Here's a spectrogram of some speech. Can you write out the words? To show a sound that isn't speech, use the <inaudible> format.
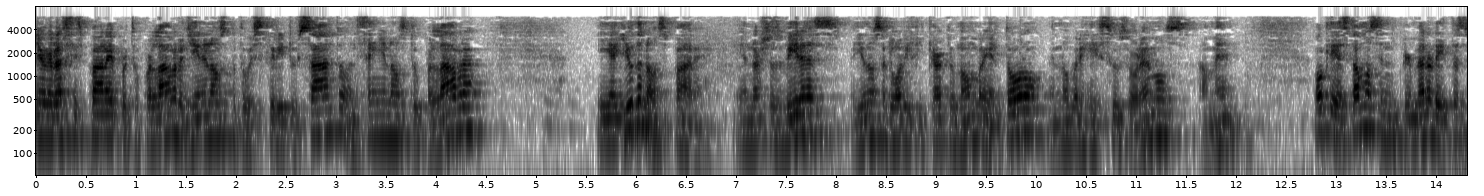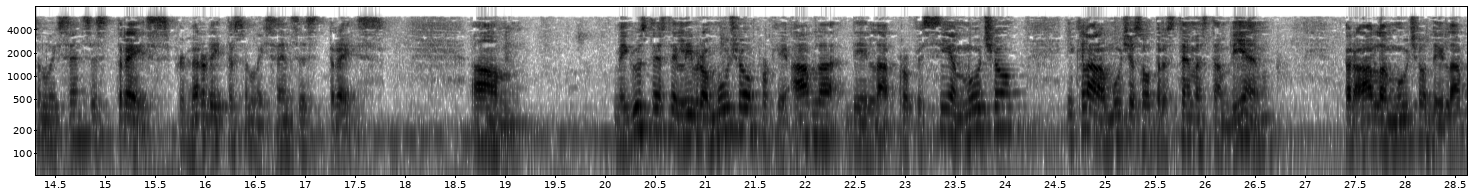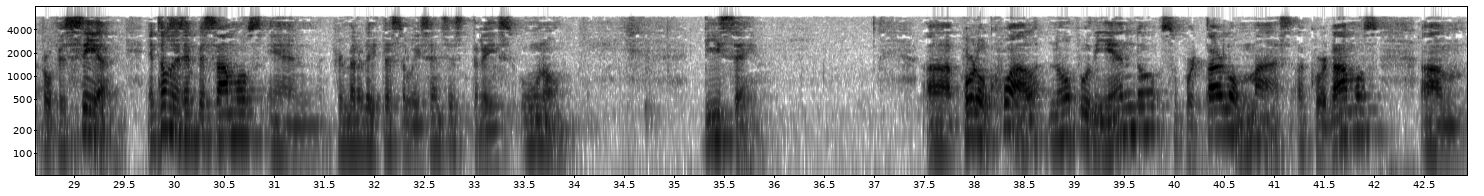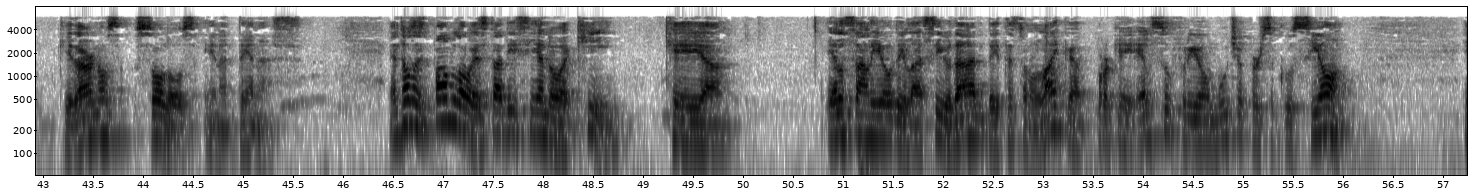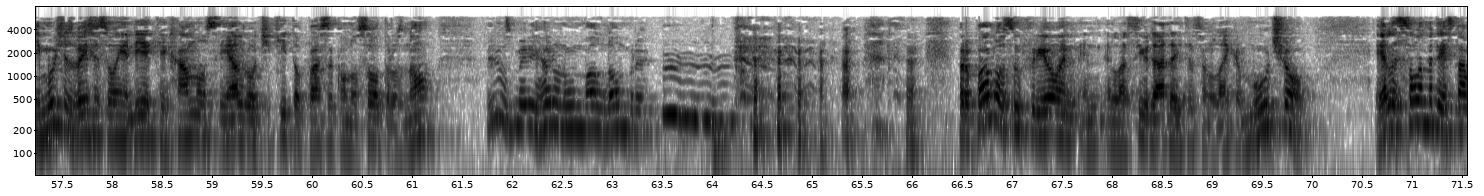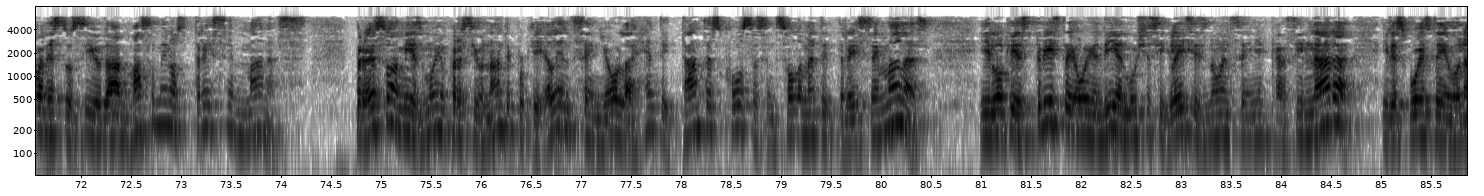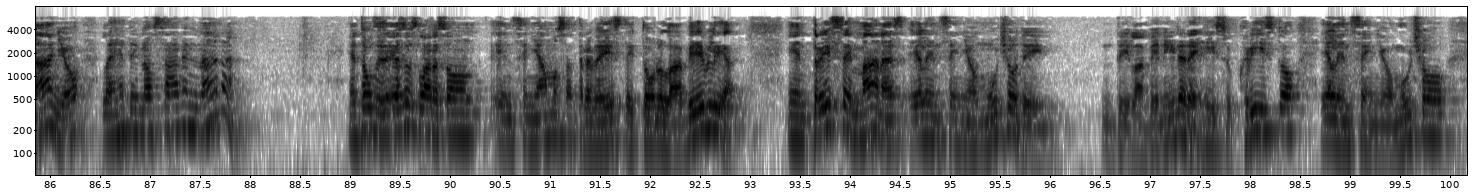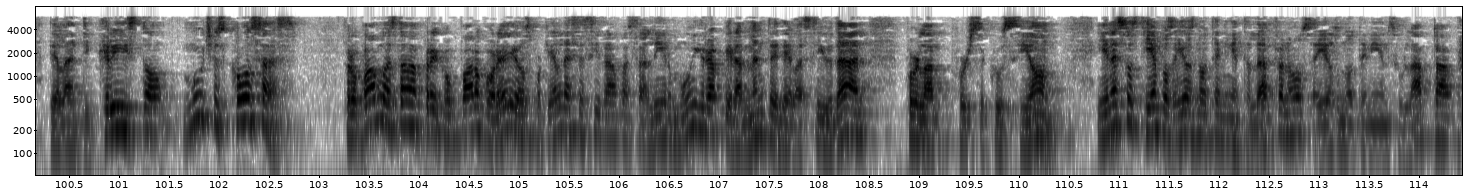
Señor, gracias Padre por tu palabra. Llénenos con tu Espíritu Santo. Enséñanos tu palabra. Y ayúdanos, Padre, en nuestras vidas. Ayúdanos a glorificar tu nombre en todo. En nombre de Jesús oremos. Amén. Ok, estamos en 1 de Tesalonicenses 3. 1 de Tesalonicenses 3. Um, me gusta este libro mucho porque habla de la profecía mucho y claro, muchos otros temas también, pero habla mucho de la profecía. Entonces empezamos en 1 de Tesalonicenses 3.1. Dice, ah, por lo cual, no pudiendo soportarlo más, acordamos quedarnos solos en Atenas. Entonces Pablo está diciendo aquí que ah, él salió de la ciudad de Tesalónica porque él sufrió mucha persecución. Y muchas veces hoy en día quejamos si algo chiquito pasa con nosotros, ¿no? Ellos me dijeron un mal nombre. <laughs> Pero Pablo sufrió en, la ciudad de Tesalónica mucho. Él solamente estaba en esta ciudad más o menos tres semanas. Pero eso a mí es muy impresionante porque él enseñó a la gente tantas cosas en solamente tres semanas. Y lo que es triste hoy en día en muchas iglesias no enseñan casi nada. Y después de un año la gente no sabe nada. Entonces, esa es la razón enseñamos a través de toda la Biblia. En tres semanas Él enseñó mucho de, de la venida de Jesucristo, Él enseñó mucho del anticristo, muchas cosas. Pero Pablo estaba preocupado por ellos porque él necesitaba salir muy rápidamente de la ciudad por la persecución. Y en esos tiempos ellos no tenían teléfonos, ellos no tenían su laptop,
